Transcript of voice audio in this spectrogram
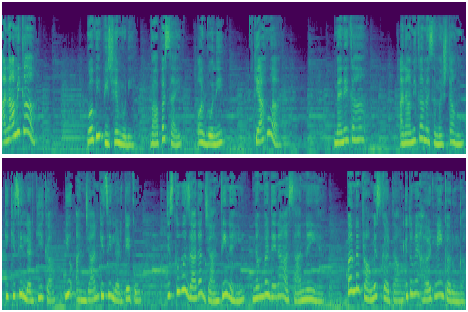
अनामिका! वो भी पीछे मुड़ी, वापस आई और बोली, क्या हुआ? मैंने कहा, अनामिका, मैं समझता हूँ कि किसी लड़की का, यू अनजान किसी लड़के को, जिसको वो ज़्यादा जानती नहीं, नंबर देना आसान नहीं है, पर मैं प्रॉमिस करता हूँ कि तुम्हें हर्ट नहीं करूँगा।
